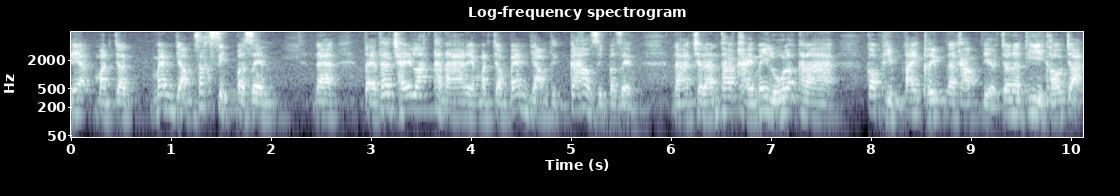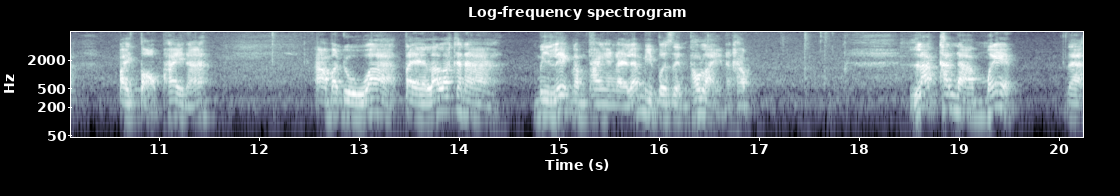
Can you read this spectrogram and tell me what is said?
เนี่ยมันจะแม่นยำสัก 10%นะแต่ถ้าใช้ลัคนาเนี่ยมันจะแม่นยำถึง 90%นะฉะนั้นถ้าใครไม่รู้ลัคนาก็พิมพ์ใต้คลิปนะครับ เดี๋ยวเจ้าหน้าที่เขาจะไปตอบให้นะเอามาดูว่าแต่ละลัคนามีเลขนำทางยังไง และมีเปอร์เซ็นต์เท่าไหร่นะครับ ลัคนาเมษนะ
